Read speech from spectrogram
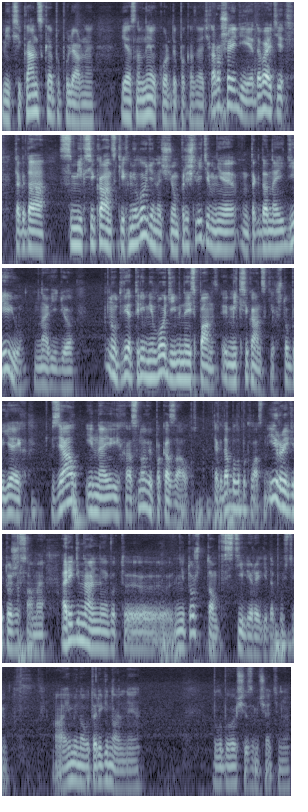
мексиканская, популярная. И основные аккорды показать. Хорошая идея. Давайте тогда с мексиканских мелодий начнем. Пришлите мне тогда на идею, на видео, ну, 2-3 мелодии именно испан... Мексиканских, чтобы я их взял и на их основе показал. Тогда было бы классно. И регги то же самое. Оригинальные, вот э, не то, что там в стиле регги, допустим, а именно вот оригинальные. Было бы вообще замечательно.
